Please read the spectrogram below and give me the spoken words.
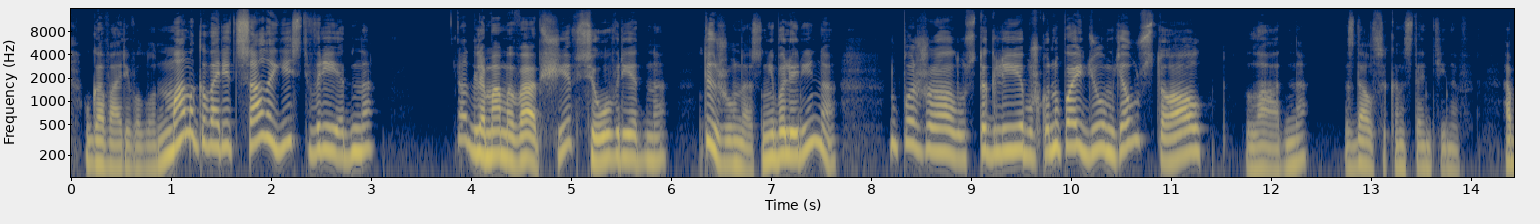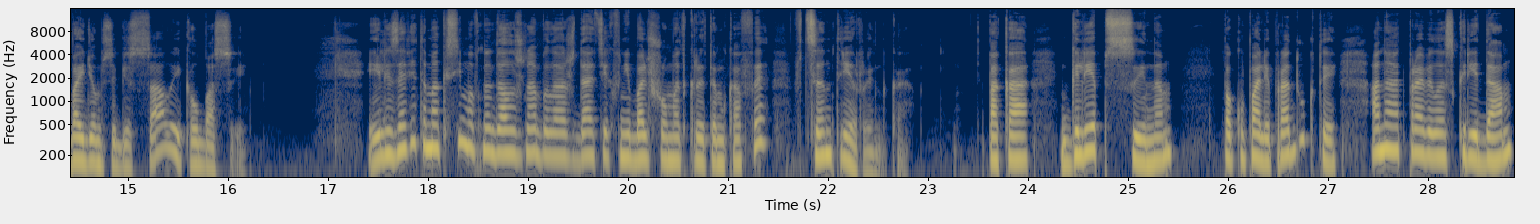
— уговаривал он. Мама говорит, сало есть вредно. А для мамы вообще все вредно. Ты же у нас не балерина. Ну, пожалуйста, Глебушка, ну пойдем, я устал. Ладно, — сдался Константинов, — обойдемся без сала и колбасы. Елизавета Максимовна должна была ждать их в небольшом открытом кафе в центре рынка. Пока Глеб с сыном покупали продукты, она отправилась к рядам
